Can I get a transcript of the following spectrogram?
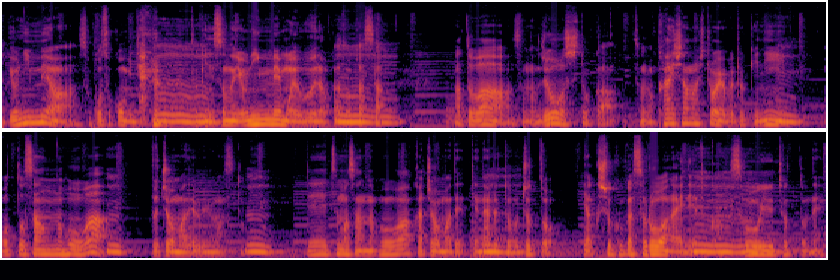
4人目はそこそこみたいなうんうんうん。時にその4人目も呼ぶのかとかさ、うんうんあとはその上司とかその会社の人を呼ぶ時うに、ん。夫さんの方はうん。部長まで呼びますと、うん。で妻さんの方は課長までってなるとうん。ちょっと役職が揃わないねとか、うん。うんうんそういうちょっとね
